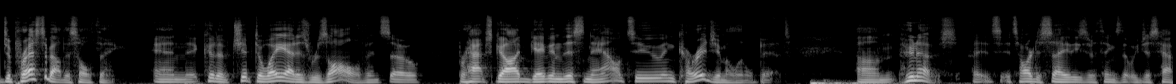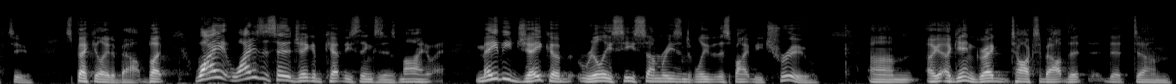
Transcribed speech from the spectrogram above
depressed about this whole thing and it could have chipped away at his resolve. And so perhaps God gave him this now to encourage him a little bit. Um, who knows? It's, it's hard to say. These are things that we just have to speculate about. But why, why does it say that Jacob kept these things in his mind? maybe Jacob really sees some reason to believe that this might be true. Um, again, Gregg talks about that that um,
